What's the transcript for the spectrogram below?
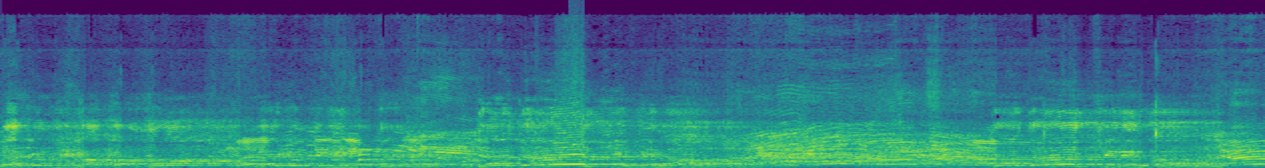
ਵਾਹਿਗੁਰੂ ਜੀ ਕਾ ਖਾਲਸਾ ਵਾਹਿਗੁਰੂ ਜੀ ਕੀ ਫਤਿਹ ਜੈ ਜੈ ਸ਼੍ਰੀ ਰਾਮ ਜੈ ਜੈ ਸ਼੍ਰੀ ਰਾਮ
